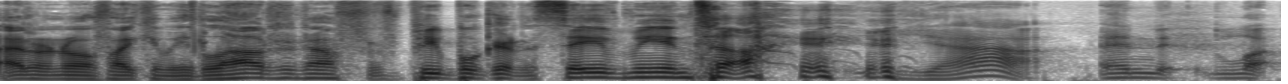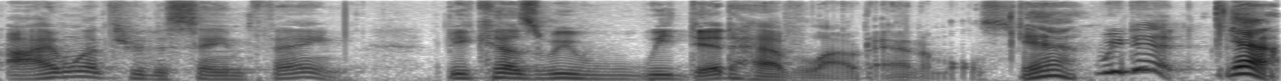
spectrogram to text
I don't know if I can be loud enough. If people are gonna save me in time. yeah, and l- I went through the same thing because we we did have loud animals. Yeah. we did. yeah,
